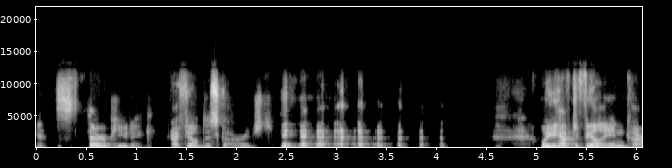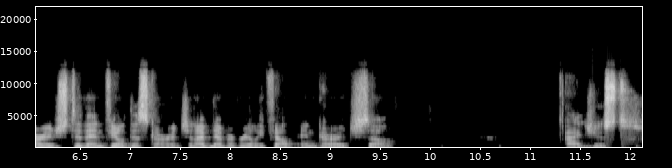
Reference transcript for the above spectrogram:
it's therapeutic. I feel discouraged. well, you have to feel encouraged to then feel discouraged, and I've never really felt encouraged. So, I just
